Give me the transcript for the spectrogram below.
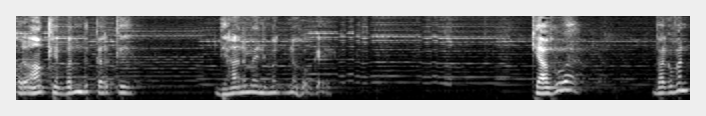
और आँखें बंद करके ध्यान में निमग्न हो गए। क्या हुआ? भगवान,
